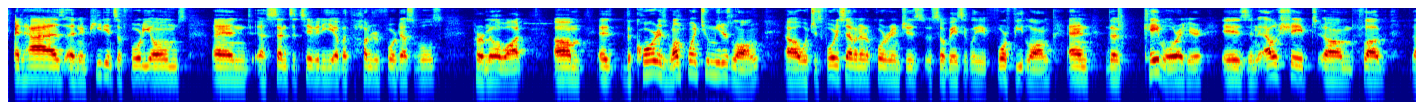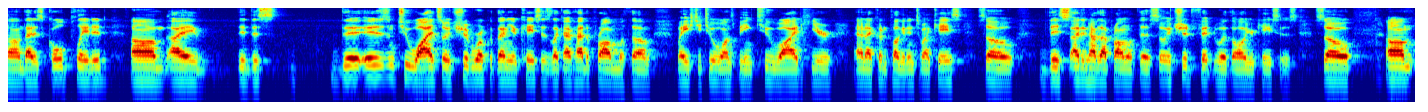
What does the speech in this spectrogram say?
it has an impedance of 40 ohms and a sensitivity of 104 decibels per milliwatt. Um, the cord is 1.2 meters long, uh, which is 47 and a quarter inches, so basically four feet long. And the cable right here is an L-shaped um, plug um, that is gold plated. Um, I did this. It isn't too wide, so it should work with any of cases. Like I've had a problem with um, my HD201s being too wide here, and I couldn't plug it into my case. So this, I didn't have that problem with this, so it should fit with all your cases. So um,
